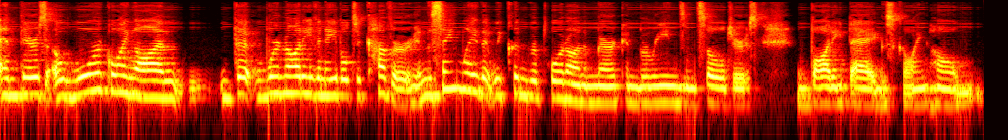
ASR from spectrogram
and there's a war going on that we're not even able to cover in the same way that we couldn't report on American Marines and soldiers body bags going home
